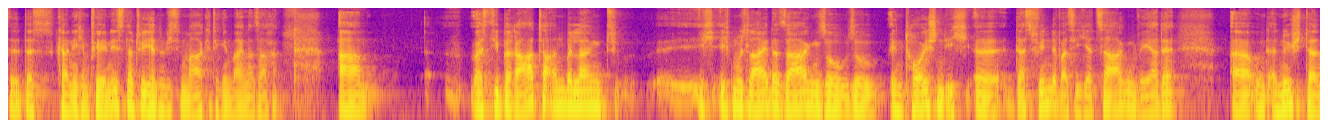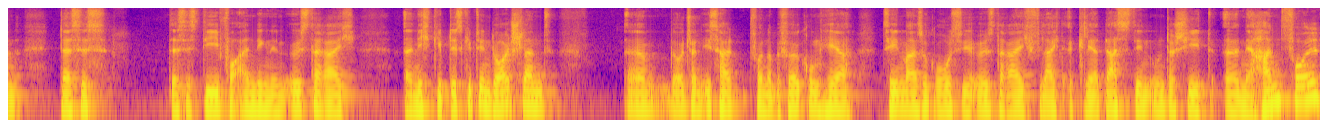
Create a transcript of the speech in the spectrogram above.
äh, das kann ich empfehlen. Ist natürlich jetzt ein bisschen Marketing in meiner Sache. Ähm, was die Berater anbelangt, ich, ich muss leider sagen, so, so enttäuschend ich äh, das finde, was ich jetzt sagen werde, äh, und ernüchternd, dass es, dass es die vor allen Dingen in Österreich äh, nicht gibt. Es gibt in Deutschland, ähm, Deutschland ist halt von der Bevölkerung her zehnmal so groß wie Österreich. Vielleicht erklärt das den Unterschied. Äh, eine Handvoll,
